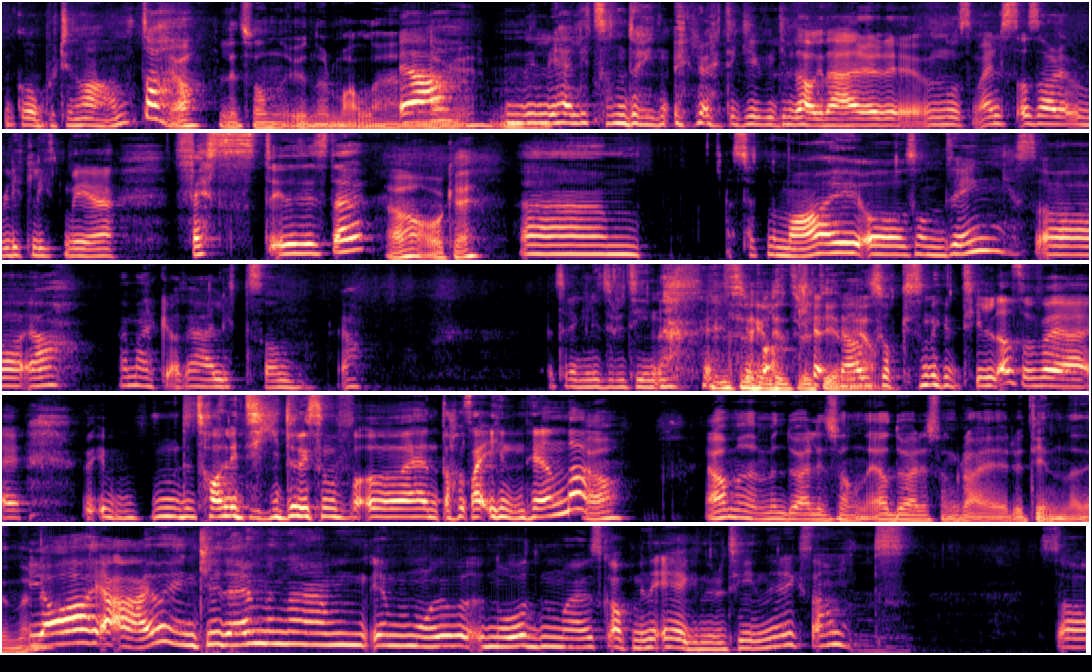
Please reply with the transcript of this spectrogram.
går bort til noe annet, da. Ja, litt sånn unormale Ja, dager. Mm. er litt sånn døgn... Jeg vet ikke hvilken dag det er, eller noe som helst. Og så har det blitt litt mye fest i det siste. Ja, ok. Ehm, 17. mai og sånne ting. Så ja, jeg merker at jeg er litt sånn Ja. Jeg trenger litt rutine. Du trenger litt rutine, ja. Det skal ikke så mye til, altså, for jeg, det tar litt tid liksom å hente seg inn igjen. da. Ja, ja men, men du, er sånn, ja, du er litt sånn glad i rutinene dine? eller? Ja, jeg er jo egentlig det, men ehm, jeg må jo, nå må jeg jo skape mine egne rutiner, ikke sant? Så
